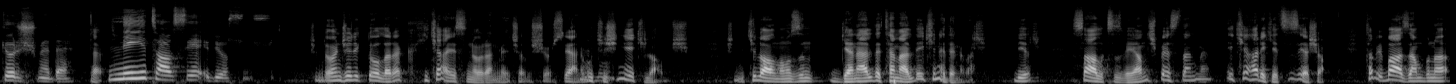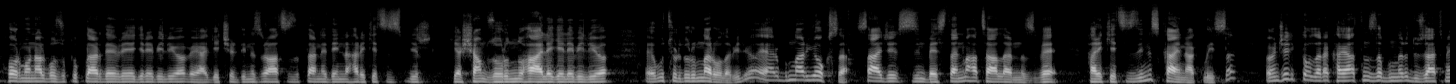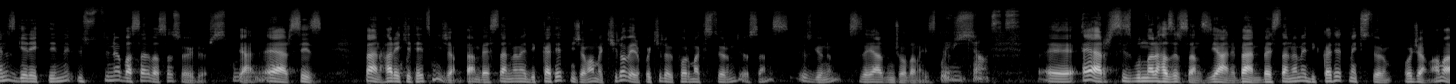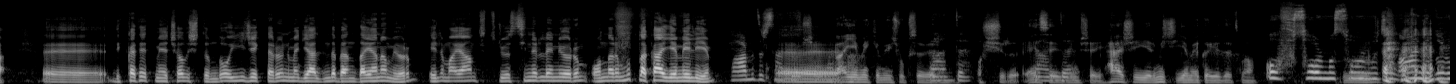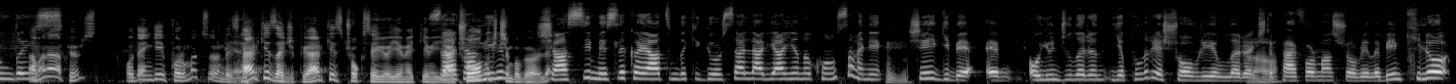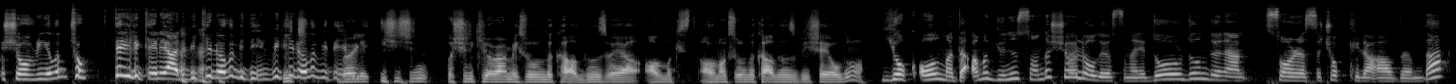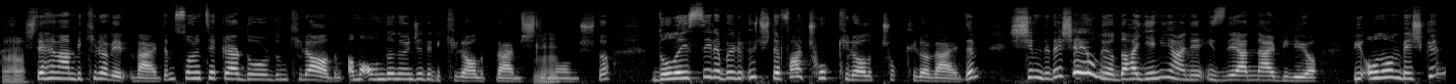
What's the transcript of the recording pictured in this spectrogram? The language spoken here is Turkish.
görüşmede Evet. neyi tavsiye ediyorsunuz? Şimdi öncelikli olarak hikayesini öğrenmeye çalışıyoruz. Yani Hı bu hı. kişi niye kilo almış? Şimdi kilo almamızın genelde temelde iki nedeni var. Bir, sağlıksız ve yanlış beslenme. İki, hareketsiz yaşam. Tabii bazen buna hormonal bozukluklar devreye girebiliyor veya geçirdiğiniz rahatsızlıklar nedeniyle hareketsiz bir yaşam zorunlu hale gelebiliyor. E, bu tür durumlar olabiliyor. Eğer bunlar yoksa sadece sizin beslenme hatalarınız ve hareketsizliğiniz kaynaklıysa öncelikli olarak hayatınızda bunları düzeltmeniz gerektiğini üstüne basa basa söylüyoruz. Yani eğer siz ben hareket etmeyeceğim, ben beslenmeme dikkat etmeyeceğim ama kilo verip o kiloyu korumak istiyorum diyorsanız üzgünüm size yardımcı olamayız diyoruz. imkansız. Ee, eğer siz bunlara hazırsanız yani ben beslenmeme dikkat etmek istiyorum hocam ama e, dikkat etmeye çalıştığımda o yiyecekler önüme geldiğinde ben dayanamıyorum. Elim ayağım titriyor, sinirleniyorum. Onları mutlaka yemeliyim. Var mıdır sende Ee, şeyler? Ben yemek yemeyi çok severim. Ben de. Aşırı en Ben sevdiğim de. şey. Her şeyi yerim hiç yemek ayırt etmem. Of sorma sorma canım aynı durumdayız. Ama ne yapıyoruz? O dengeyi korumak zorundayız. Evet. Herkes acıkıyor, herkes çok seviyor yemek yemeyi. Yani Zaten çoğunluk benim için bu böyle. şahsi meslek hayatımdaki görseller yan yana konsa hani şey gibi e, oyuncuların yapılır ya show reel'ları işte performans show reel'ları. Benim kilo show reel'ım çok tehlikeli yani bir kilolu bir değil bir Hiç kilolu bir değil. Böyle iş için aşırı kilo vermek zorunda kaldığınız veya almak almak zorunda kaldığınız bir şey oldu mu? Yok olmadı ama günün sonunda şöyle oluyorsun hani doğurduğun dönem sonrası çok kilo aldığımda Aha. işte hemen bir kilo ver- verdim. Sonra tekrar doğurdum kilo aldım ama ondan önce de bir kilo alıp vermişliğim Hı hı. olmuştu. Dolayısıyla böyle üç defa çok kilo alıp çok kilo verdim. Şimdi de şey oluyor daha yeni yani izleyenler biliyor. Bir 10-15 gün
